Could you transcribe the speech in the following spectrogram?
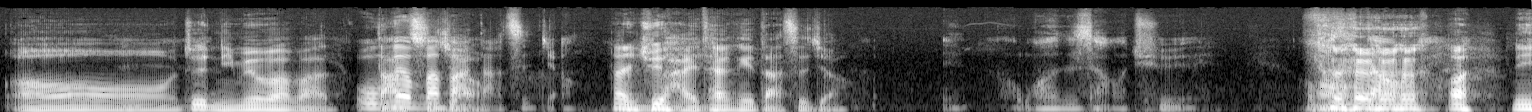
哦，就你没有办法，我没有办法打赤脚。那你去海滩可以打赤脚？我很少去。啊，你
